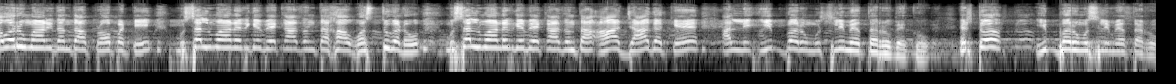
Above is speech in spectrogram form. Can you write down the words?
ಅವರು ಮಾಡಿದಂತಹ ಪ್ರಾಪರ್ಟಿ, ಮುಸಲ್ಮಾನರಿಗೆ ಬೇಕಾದಂತಹ ವಸ್ತುಗಳು, ಮುಸಲ್ಮಾನರಿಗೆ ಬೇಕಾದಂತಹ ಆ ಜಾಗಕ್ಕೆ ಅಲ್ಲಿ ಇಬ್ಬರು ಮುಸ್ಲಿಮೇತರರು ಬೇಕು. ಎಷ್ಟೋ? ಇಬ್ಬರು ಮುಸ್ಲಿಮೇತರರು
